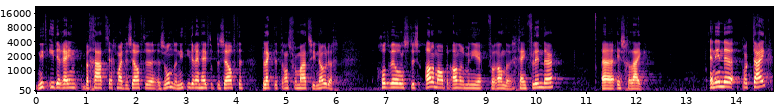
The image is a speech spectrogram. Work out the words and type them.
Niet iedereen begaat zeg maar dezelfde zonde. Niet iedereen heeft op dezelfde plek de transformatie nodig. God wil ons dus allemaal op een andere manier veranderen. Geen vlinder uh, is gelijk. En in de praktijk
